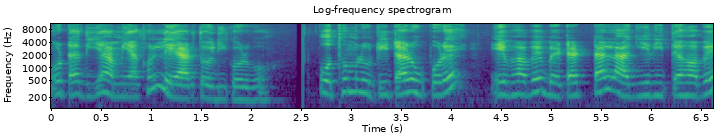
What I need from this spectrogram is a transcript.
ওটা দিয়ে আমি এখন লেয়ার তৈরি করব। প্রথম রুটিটার উপরে এভাবে বেটারটা লাগিয়ে দিতে হবে।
